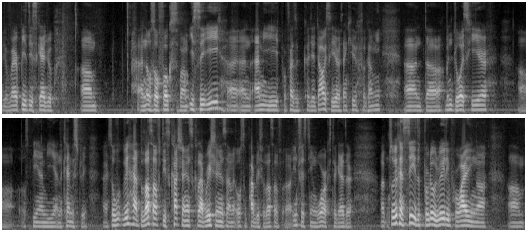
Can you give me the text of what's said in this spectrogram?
your very busy schedule. Um, and also folks from ECE and ME, Professor Ke Zhao is here. Thank you for coming. And uh, Wen is here BME and chemistry. Uh, so we have lots of discussions, collaborations, and also published lots of uh, interesting work together. Uh, so you can see the Purdue really providing a, um,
